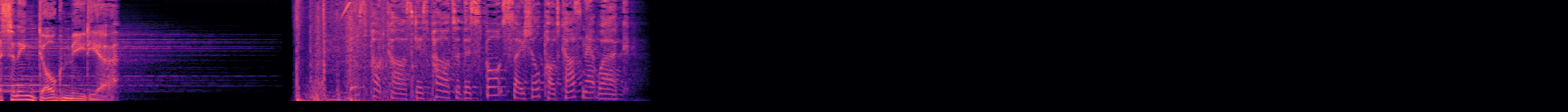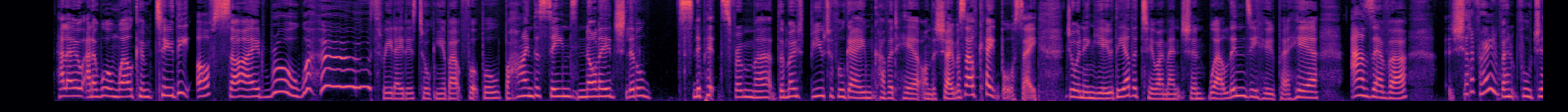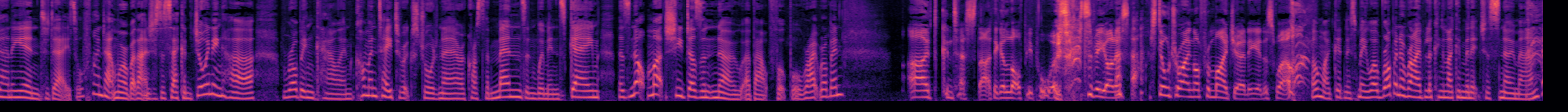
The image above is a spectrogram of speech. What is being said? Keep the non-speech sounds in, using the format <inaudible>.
Listening Dog Media. This podcast is part of the Sports Social Podcast Network. Hello and a warm welcome to the Offside Rule. Woohoo! Three ladies talking about football, behind the scenes knowledge, little snippets from uh, the most beautiful game covered here on the show. Myself, Kait Borsay, joining you. The other two I mentioned, well, Lynsey Hooper here as ever. She had a very eventful journey in today, so we'll find out more about that in just a second. Joining her, Robyn Cowen, commentator extraordinaire across the men's and women's game. There's not much she doesn't know about football, right, Robyn? I'd contest that. I think a lot of people would, <laughs> to be honest. Still drying off from my journey in as well. Oh my goodness me. Well, Robyn arrived looking like a miniature snowman.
